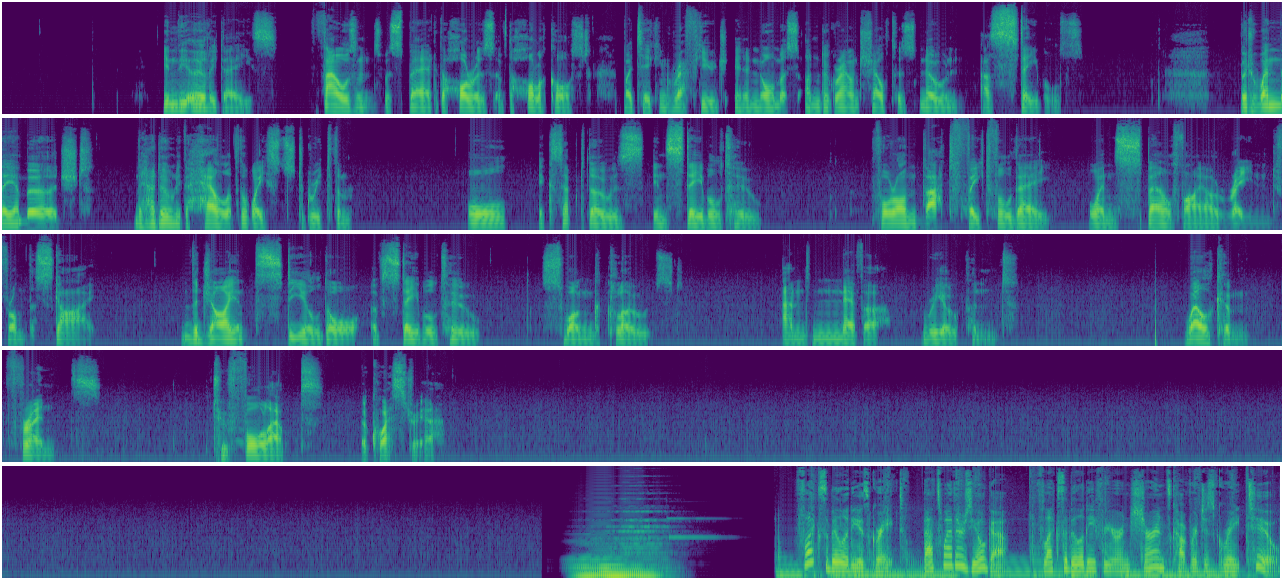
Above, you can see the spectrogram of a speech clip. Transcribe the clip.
In the early days, thousands were spared the horrors of the Holocaust by taking refuge in enormous underground shelters known as stables. But when they emerged, they had only the hell of the wastes to greet them. All except those in Stable 2. For on that fateful day, when spellfire rained from the sky, the giant steel door of Stable 2 swung closed and never reopened. Welcome, friends, to Fallout Equestria. Flexibility is great. That's why there's yoga. Flexibility for your insurance coverage is great too.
